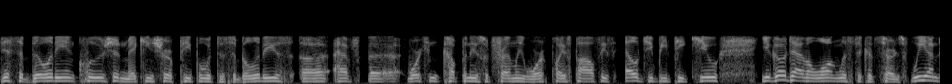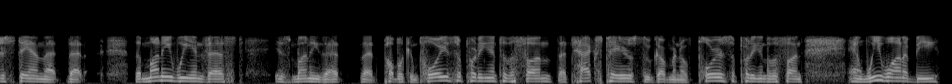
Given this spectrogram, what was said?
disability inclusion, making sure people with disabilities uh, have uh, working companies with friendly workplace policies, LGBTQ. You go down a long list of concerns. We understand that that the money we invest is money that that public employees are putting into the fund, that taxpayers through government employers are putting into the fund, and we want to be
